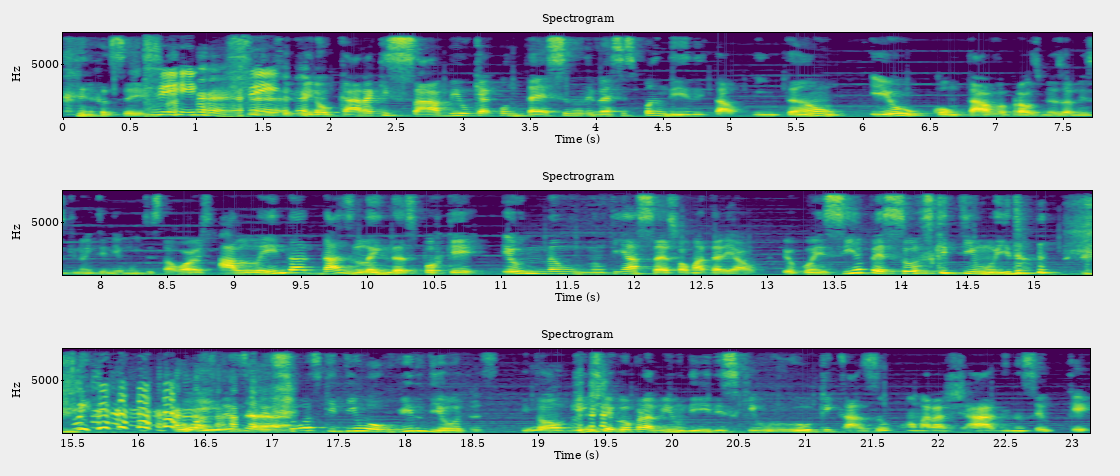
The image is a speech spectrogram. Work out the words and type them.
Você, sim, sim. Você vira o cara que sabe o que acontece no universo expandido e tal. Então, eu contava para os meus amigos que não entendiam muito Star Wars a lenda das lendas, porque eu não, não tinha acesso ao material. Eu conhecia pessoas que tinham lido, ou às vezes pessoas que tinham ouvido de outras. Então alguém chegou para mim um dia e disse que o Luke casou com a Marajada e não sei o que.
